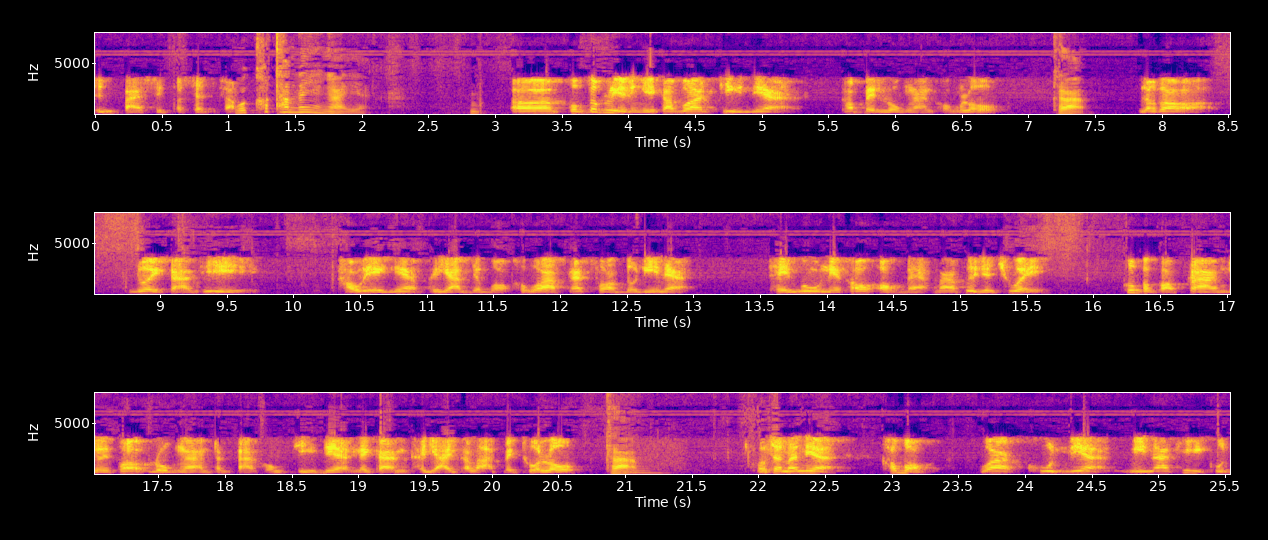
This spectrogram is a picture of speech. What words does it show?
ถึงแปดสิบเปอร์เซ็นต์ครับว่าเขาทำได้ยังไงอะเอ่อผมต้องเรียนอย่างนี้ครับว่าจีนเนี่ยเขาเป็นโรงงานของโลกครับ แล้วก็ด้วยการที่เขาเองเนี่ยพยายามจะบอกเขาว่าแพลตฟอร์มตัวนี้เนี่ย เทมูเนี่ยเขาออกแบบมาเพื่อจะช่วยผู้ประกอบการโดยเฉพาะโรงงานต่างๆของจีนเนี่ยในการขยายตลาดไปทั่วโลก ครับ เพราะฉะนั้นเนี่ยเขาบอกว่าคุณเนี่ยมีหน้าที่คุณ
